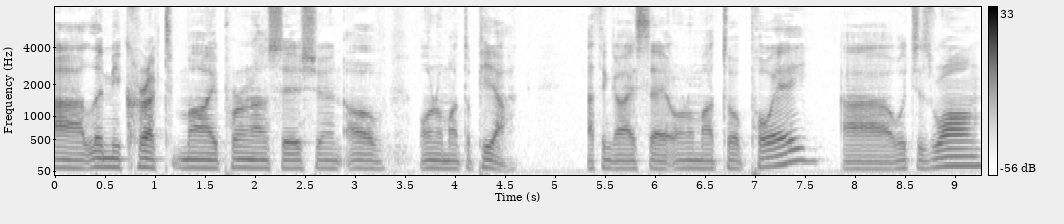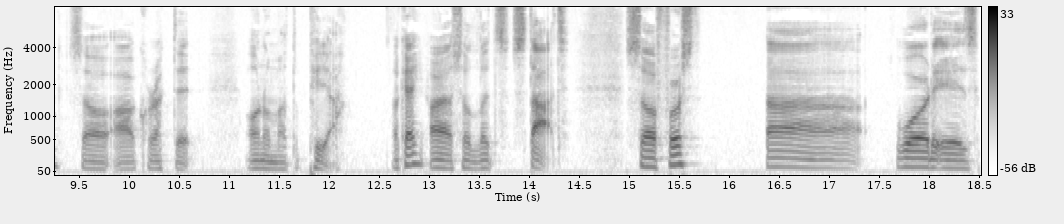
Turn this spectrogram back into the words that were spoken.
uh, let me correct my pronunciation of onomatopoeia. I think I say onomatopoe, uh, which is wrong, so I'll correct it. Onomatopoeia. Okay, alright, so let's start. So, first uh, word is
